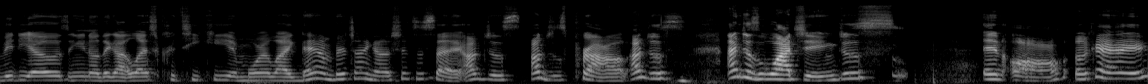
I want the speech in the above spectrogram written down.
videos and you know they got less critiquey and more like damn bitch i ain't got shit to say. I'm just i'm just proud. I'm just i'm just watching just in awe. Okay?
